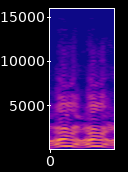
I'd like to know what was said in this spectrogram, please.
Oh, oh, oh, oh.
